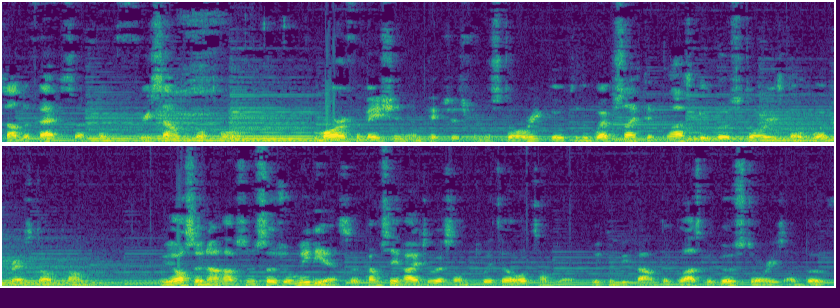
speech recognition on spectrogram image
Sound effects are from freesound.org. For more information and pictures from the story, go to the website at glasgowghoststories.wordpress.com. We also now have some social media, so come say hi to us on Twitter or Tumblr. We can be found at Glasgow Ghost Stories on both.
